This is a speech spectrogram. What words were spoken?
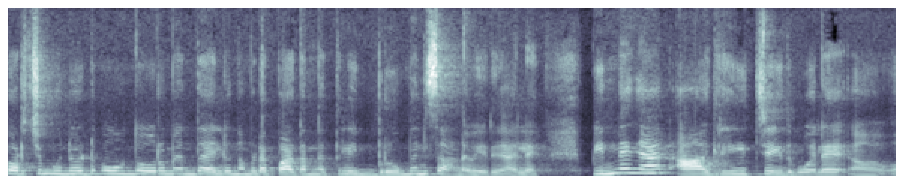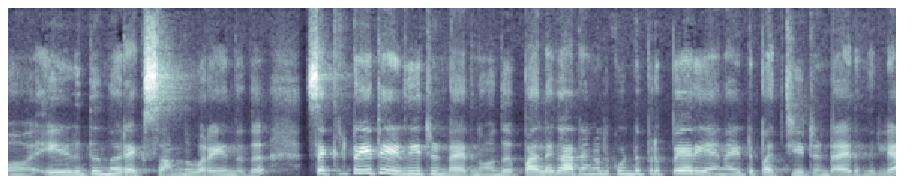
കുറച്ച് മുന്നോട്ട് പോകും തോറും എന്തായാലും നമ്മുടെ പഠനത്തിൽ ഇമ്പ്രൂവ്മെന്റ്സ് ആണ് വരിക അല്ലേ? പിന്നെ ഞാൻ ആഗ്രഹിച്ച ഇതുപോലെ എഴുതുന്ന ഒരു എക്സാം എന്ന് പറയുന്നത് സെക്രട്ടേറിയറ്റ് എഴുതിയിട്ടുണ്ടായിരുന്നു. അത് പല കാരണങ്ങൾ കൊണ്ട് പ്രിപ്പയർ ചെയ്യാനായിട്ട് പറ്റിയിട്ടുണ്ടായിരുന്നില്ല.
